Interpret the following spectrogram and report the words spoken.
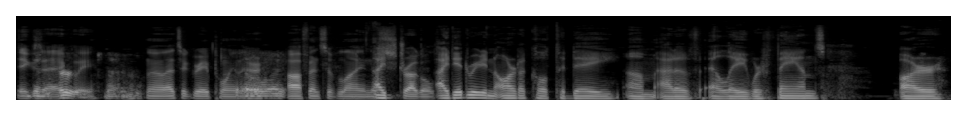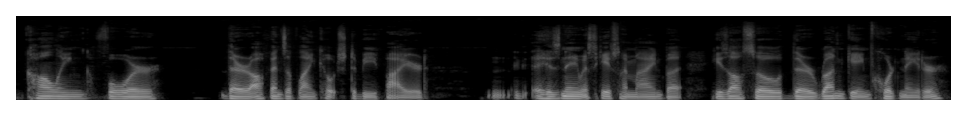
exactly. No, that's a great point. Their so, offensive line I struggled. I did read an article today um, out of LA where fans are calling for their offensive line coach to be fired. His name escapes my mind, but he's also their run game coordinator.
